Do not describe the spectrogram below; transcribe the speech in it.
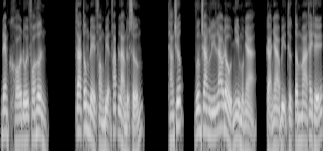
đem khó đối phó hơn. Ta tông đề phòng biện pháp làm được sớm. Tháng trước, vương trang lý lao đầu nhi một nhà, cả nhà bị thực tâm ma thay thế,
